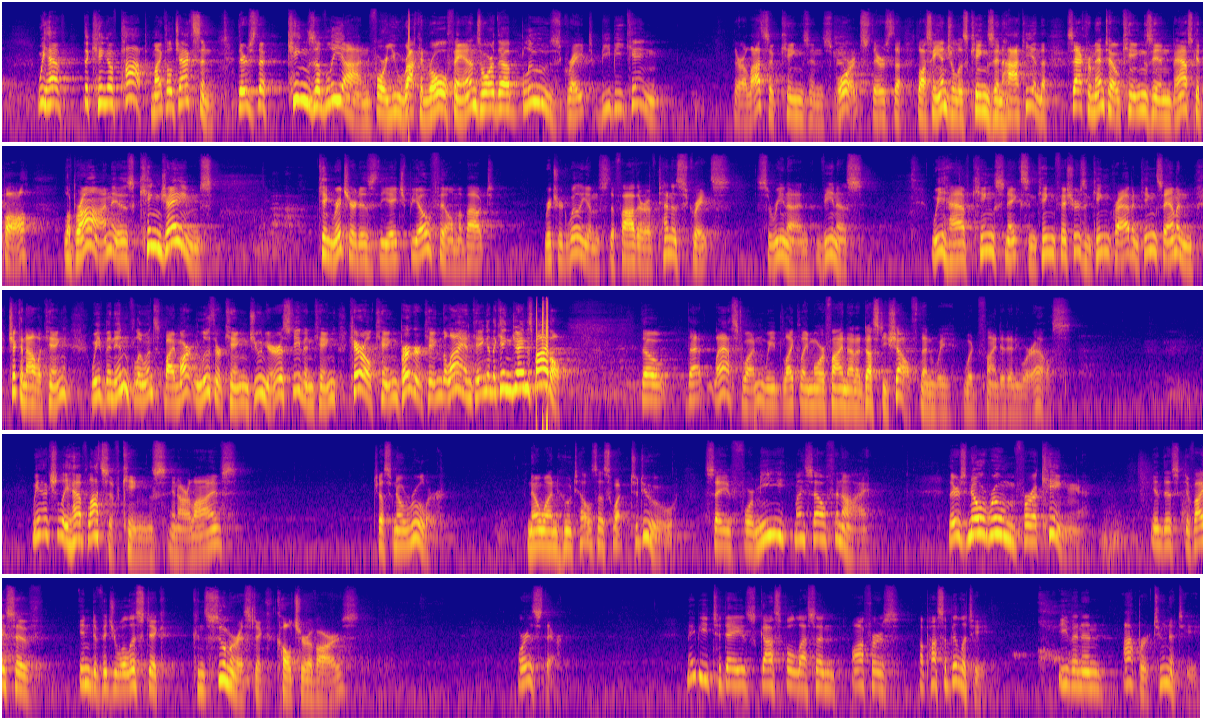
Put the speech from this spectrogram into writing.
We have the king of pop, Michael Jackson. There's the kings of Leon for you rock and roll fans, or the blues great B.B. King. There are lots of kings in sports. There's the Los Angeles Kings in hockey and the Sacramento Kings in basketball. LeBron is King James. King Richard is the HBO film about Richard Williams, the father of tennis greats Serena and Venus. We have king snakes and kingfishers and king crab and king salmon and chicken a la king. We've been influenced by Martin Luther King Jr., Stephen King, Carole King, Burger King, the Lion King, and the King James Bible. Though that last one we'd likely more find on a dusty shelf than we would find it anywhere else. We actually have lots of kings in our lives, just no ruler, no one who tells us what to do, save for me, myself, and I. There's no room for a king in this divisive, individualistic, consumeristic culture of ours. Or is there? Maybe today's gospel lesson offers a possibility, even an opportunity.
